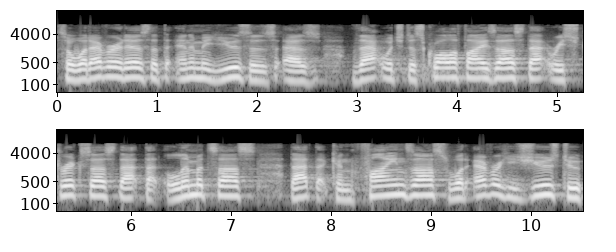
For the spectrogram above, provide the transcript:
So, whatever it is that the enemy uses as that which disqualifies us, that restricts us, that that limits us, that that confines us, whatever he's used to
